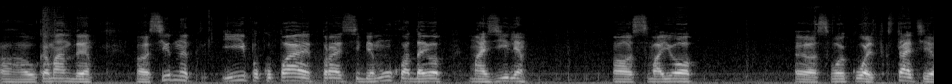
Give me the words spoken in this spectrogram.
Uh, у команды uh, Сиднет. И покупает прайс себе муху, отдает Мазиле uh, свое э, свой кольт. Кстати,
